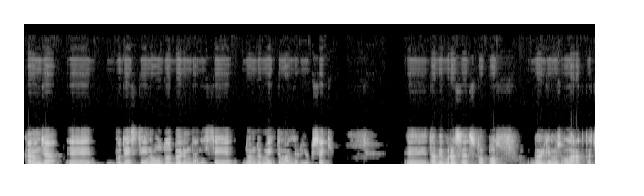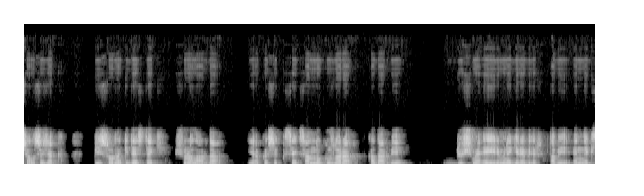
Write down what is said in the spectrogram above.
Kanımca e, bu desteğin olduğu bölümden hisseyi döndürme ihtimalleri yüksek. E, Tabi burası stop loss bölgemiz olarak da çalışacak. Bir sonraki destek şuralarda yaklaşık 89'lara kadar bir düşme eğilimine girebilir. Tabi endeks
